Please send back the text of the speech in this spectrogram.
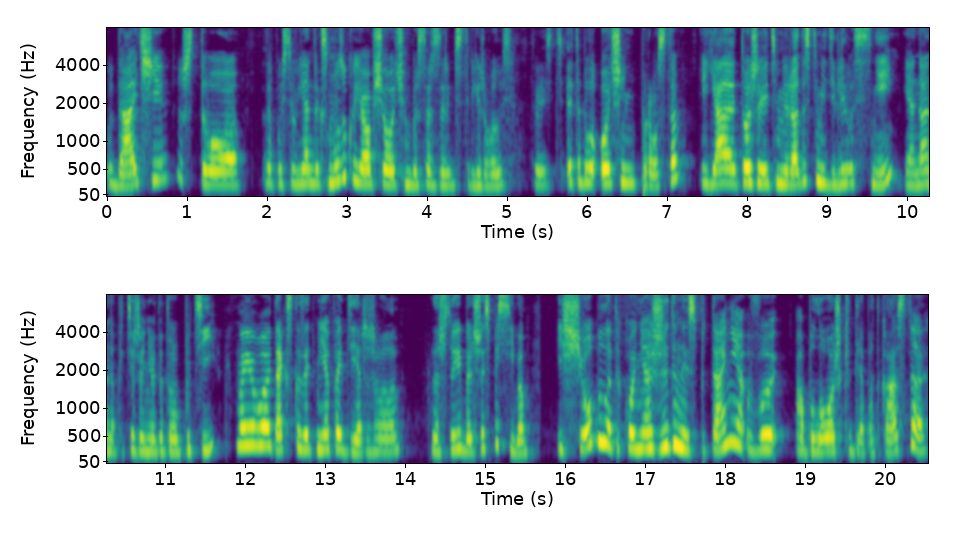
удачи, что, допустим, в Яндекс Музыку я вообще очень быстро зарегистрировалась. То есть это было очень просто. И я тоже этими радостями делилась с ней. И она на протяжении вот этого пути моего, так сказать, меня поддерживала. За что ей большое спасибо. Еще было такое неожиданное испытание в обложке для подкаста.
